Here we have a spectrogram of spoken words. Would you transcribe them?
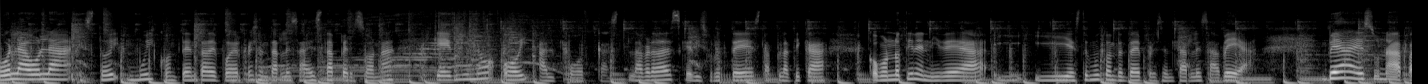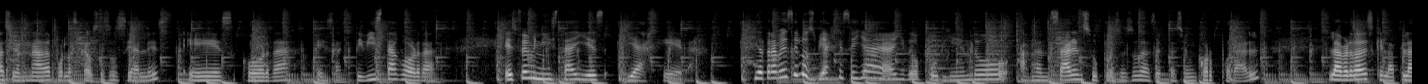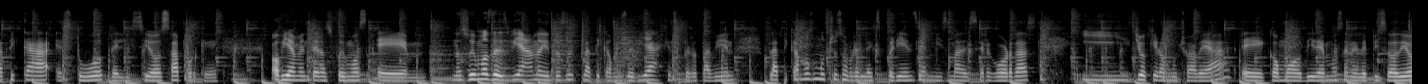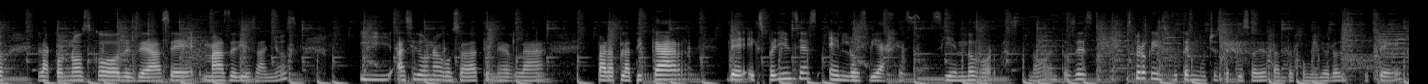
Hola, hola, estoy muy contenta de poder presentarles a esta persona que vino hoy al podcast. La verdad es que disfruté esta plática como no tienen idea y, y estoy muy contenta de presentarles a Bea. Bea es una apasionada por las causas sociales, es gorda, es activista gorda, es feminista y es viajera. Y a través de los viajes ella ha ido pudiendo avanzar en su proceso de aceptación corporal. La verdad es que la plática estuvo deliciosa porque obviamente nos fuimos, em, nos fuimos desviando y entonces platicamos de viajes, pero también platicamos mucho sobre la experiencia misma de ser gordas y yo quiero mucho a Bea. Eh, como diremos en el episodio, la conozco desde hace más de 10 años y ha sido una gozada tenerla para platicar de experiencias en los viajes, siendo gordas, ¿no? Entonces, espero que disfruten mucho este episodio tanto como yo lo disfruté.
